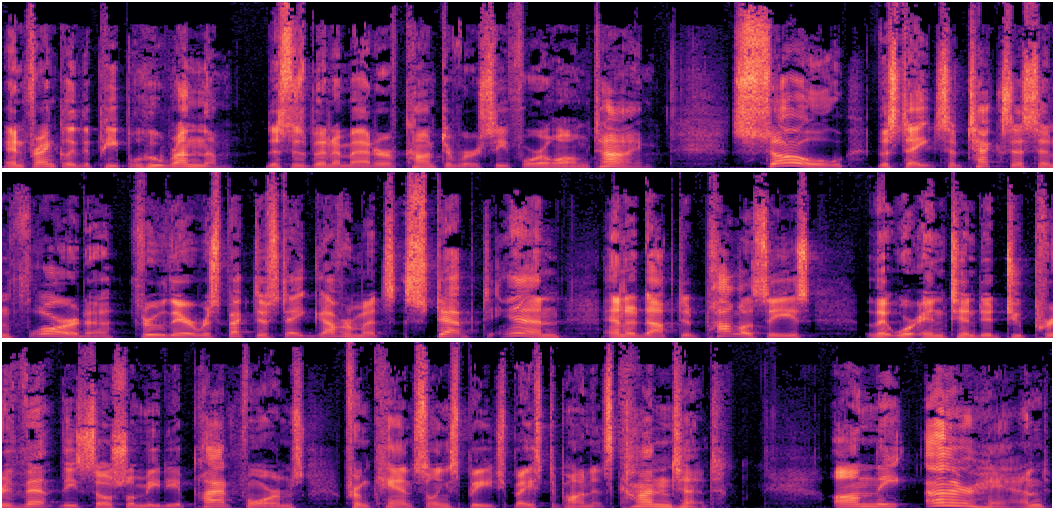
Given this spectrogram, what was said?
and, frankly, the people who run them. This has been a matter of controversy for a long time. So, the states of Texas and Florida, through their respective state governments, stepped in and adopted policies that were intended to prevent these social media platforms from canceling speech based upon its content. On the other hand,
